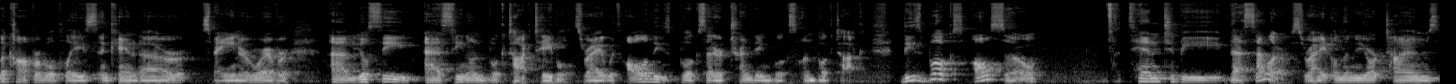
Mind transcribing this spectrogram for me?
a comparable place in Canada or Spain or wherever, um, you'll see as seen on BookTok tables, right? With all of these books that are trending books on BookTok. These books also tend to be bestsellers, right? On the New York Times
